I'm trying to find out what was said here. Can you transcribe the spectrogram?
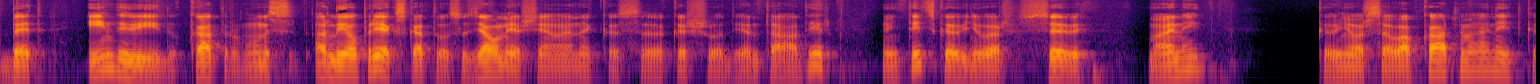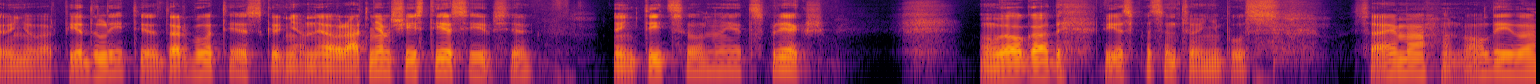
Bet individu katru, un es ar lielu prieku skatos uz jauniešiem, ne, kas, kas šodien tādi ir. Viņi tic, ka viņi var sevi mainīt, ka viņi var savu apkārtni mainīt, ka viņi var piedalīties, darboties, ka viņiem nevar atņemt šīs tiesības. Ja? Viņi tic un iet uz priekšu. Un vēl gadi 15, viņi būs saimā un valdībā.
